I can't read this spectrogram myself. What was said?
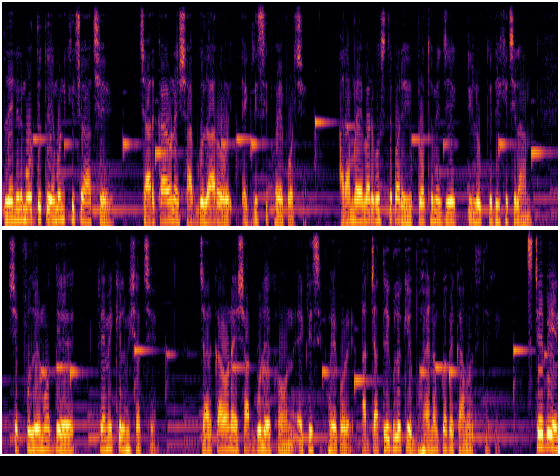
প্লেনের মধ্যে তো এমন কিছু আছে যার কারণে সাপগুলো আরও অ্যাগ্রেসিভ হয়ে পড়ছে। আর আমরা এবার বুঝতে পারি প্রথমে যে একটি লোককে দেখেছিলাম, সে ফুলের মধ্যে কেমিক্যাল মিশাচ্ছে, যার কারণে সাপগুলো এখন অ্যাগ্রেসিভ হয়ে পড়ে আর যাত্রীগুলোকে ভয়ানকভাবে কামড়াতে থাকে। স্টেভিন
